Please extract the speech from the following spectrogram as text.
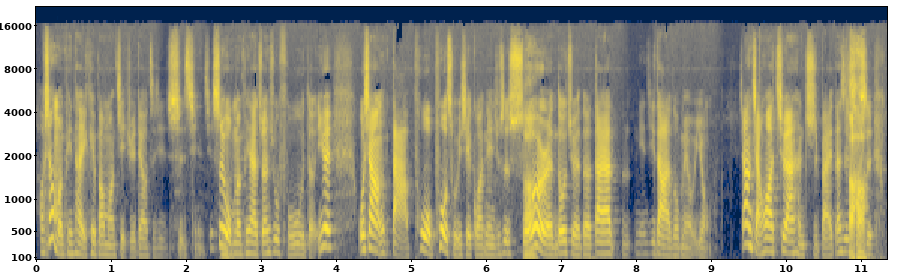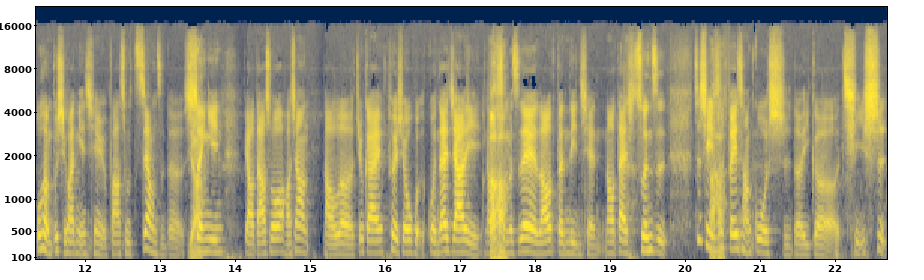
好像我们平台也可以帮忙解决掉这件事情。其实我们平台专注服务的，因为我想打破破除一些观念，就是所有人都觉得大家年纪大了都没有用。这样讲话虽然很直白，但是其实我很不喜欢年轻人有发出这样子的声音，表达说好像老了就该退休滚滚在家里，然后什么之类的，然后等领钱，然后带孙子，这其实是非常过时的一个歧视。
